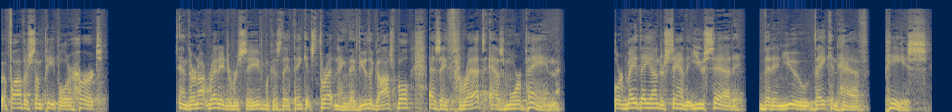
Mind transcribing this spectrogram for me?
But Father, some people are hurt and they're not ready to receive because they think it's threatening. They view the gospel as a threat, as more pain. Lord, may they understand that you said that in you they can have peace.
